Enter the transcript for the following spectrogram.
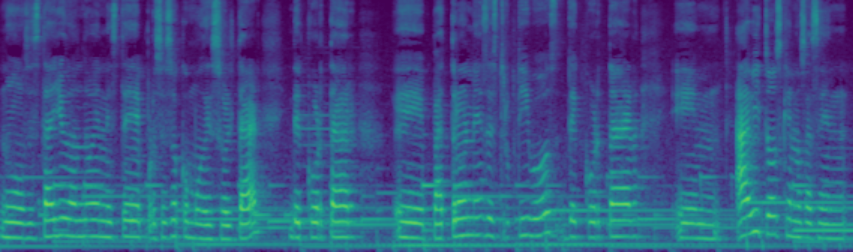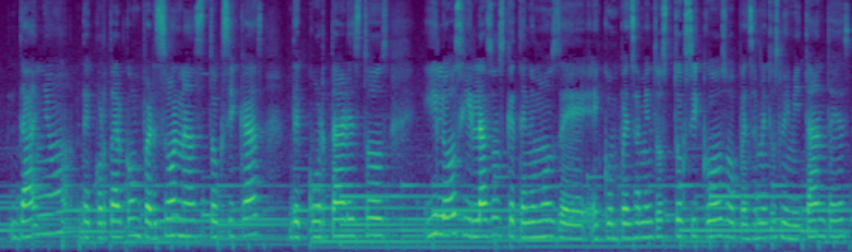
nos está ayudando en este proceso como de soltar, de cortar eh, patrones destructivos, de cortar em, hábitos que nos hacen daño, de cortar con personas tóxicas, de cortar estos hilos y lazos que tenemos de, eh, con pensamientos tóxicos o pensamientos limitantes,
